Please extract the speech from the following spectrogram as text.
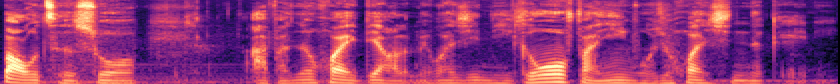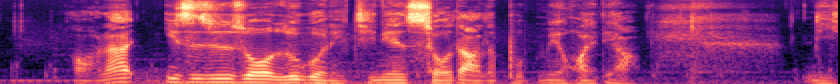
抱着说啊，反正坏掉了没关系，你跟我反映，我就换新的给你。哦，那意思就是说，如果你今天收到的不没有坏掉，你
